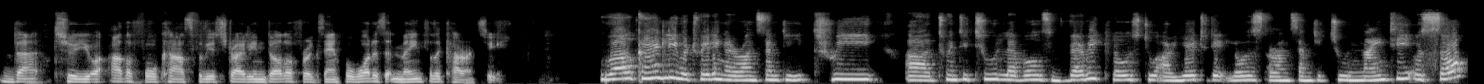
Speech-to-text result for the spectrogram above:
that to your other forecast for the Australian dollar, for example, what does it mean for the currency? Well, currently we're trading at around 73, uh, 22 levels, very close to our year to date lows, around 72.90 or so.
